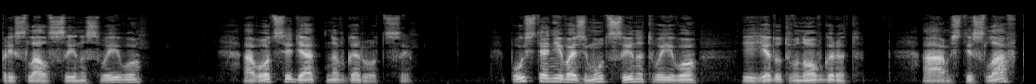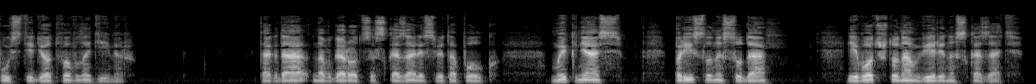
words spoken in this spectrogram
прислал сына своего, а вот сидят новгородцы. Пусть они возьмут сына твоего и едут в Новгород, а Мстислав пусть идет во Владимир. Тогда новгородцы сказали святополку, «Мы, князь, присланы сюда» И вот что нам велено сказать.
